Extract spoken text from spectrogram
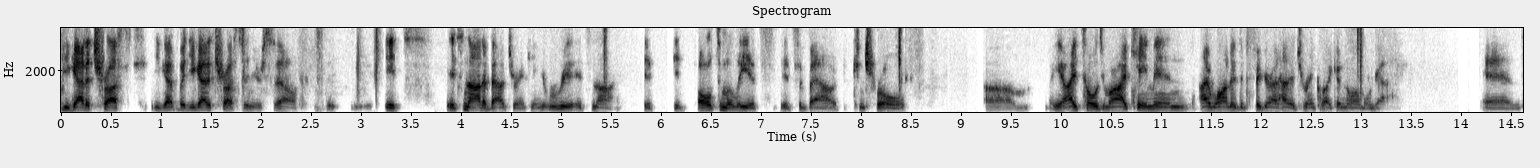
you got to trust. You got, but you got to trust in yourself. It's it's not about drinking. It really, it's not. It, it ultimately it's it's about control. Um, you know, I told you when I came in, I wanted to figure out how to drink like a normal guy, and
